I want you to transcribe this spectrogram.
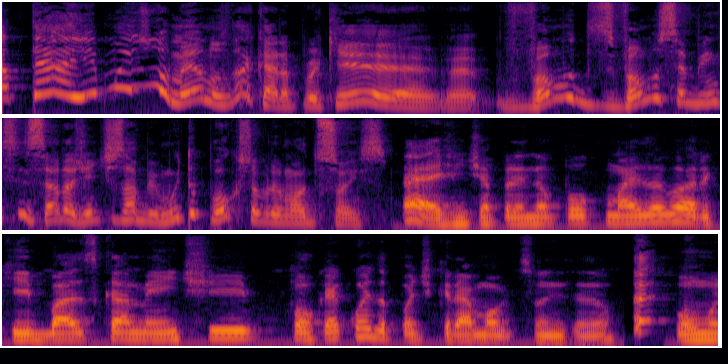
até aí, mais ou menos, né, cara? Porque, eh, vamos, vamos ser bem sinceros, a gente sabe muito pouco sobre maldições. É, a gente aprendeu um pouco mais agora, que basicamente qualquer coisa pode criar maldições, entendeu? É, Como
